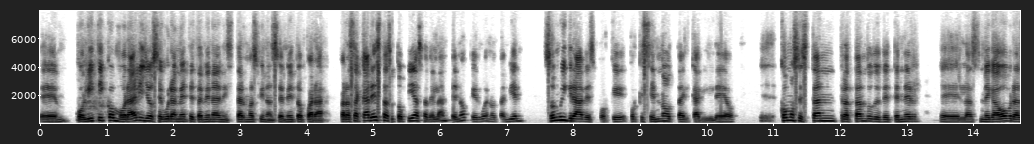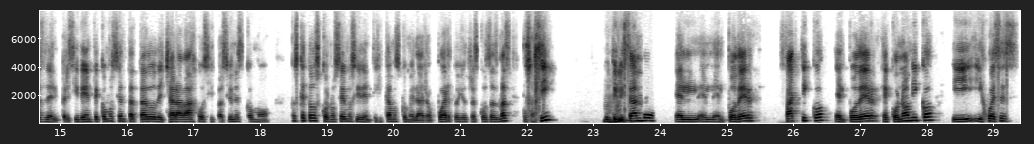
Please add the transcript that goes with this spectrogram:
eh, político, moral y yo seguramente también a necesitar más financiamiento para, para sacar estas utopías adelante, ¿no? Que bueno, también son muy graves porque, porque se nota el cabildeo, eh, cómo se están tratando de detener eh, las megaobras del presidente, cómo se han tratado de echar abajo situaciones como, pues que todos conocemos, identificamos como el aeropuerto y otras cosas más, pues así, utilizando el, el, poder fáctico, el poder económico y, y, jueces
